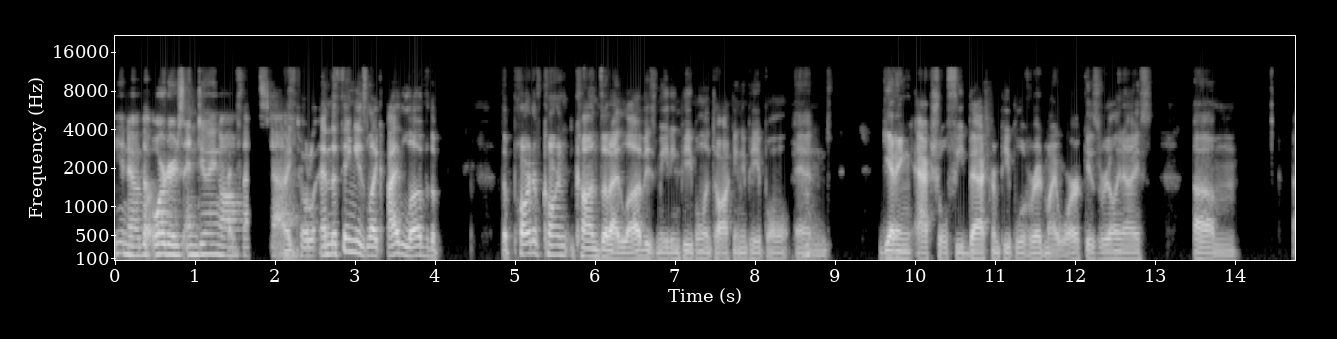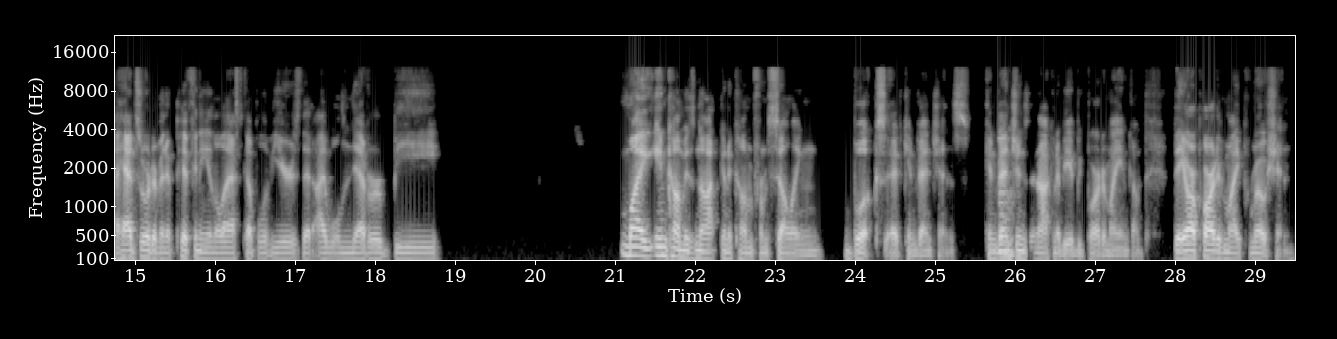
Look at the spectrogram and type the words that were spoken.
you know the orders and doing all of that stuff i totally and the thing is like i love the the part of con- cons that i love is meeting people and talking to people mm-hmm. and getting actual feedback from people who've read my work is really nice um i had sort of an epiphany in the last couple of years that i will never be my income is not going to come from selling books at conventions. Conventions mm-hmm. are not going to be a big part of my income. They are part of my promotion.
